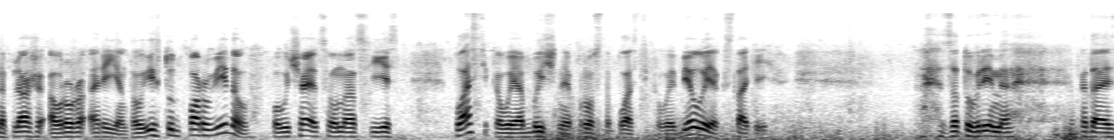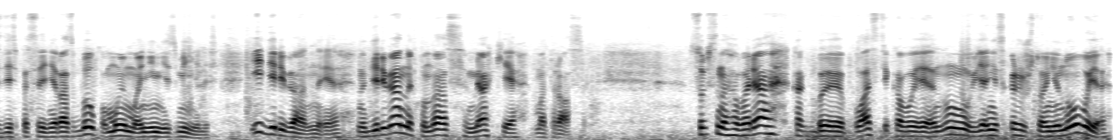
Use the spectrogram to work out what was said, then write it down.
на пляже Аврора Ориентал. Их тут пару видов. Получается, у нас есть пластиковые, обычные, просто пластиковые, белые. Кстати, за то время, когда я здесь последний раз был, по-моему, они не изменились. И деревянные. На деревянных у нас мягкие матрасы. Собственно говоря, как бы пластиковые, ну, я не скажу, что они новые.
